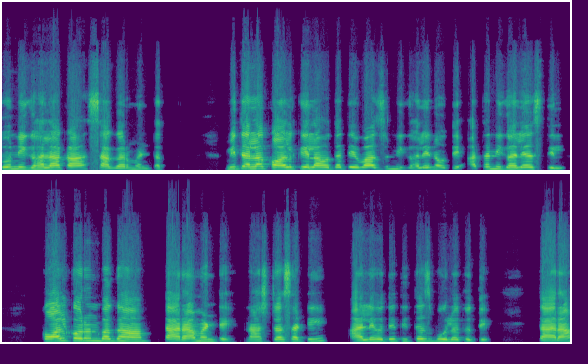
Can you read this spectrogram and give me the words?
तो निघाला का? सागर म्हणतात. मी त्याला कॉल केला होता तेव्हा अजून निघाले नव्हते. आता निघाले असतील. कॉल करून बघा तारा म्हणते. नाश्त्यासाठी आले होते तिथेच बोलत होते. तारा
